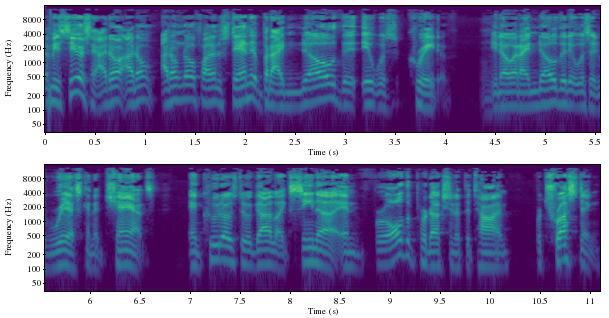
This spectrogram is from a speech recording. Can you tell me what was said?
I mean, seriously, I don't, I don't, I don't know if I understand it, but I know that it was creative, you know, and I know that it was a risk and a chance. And kudos to a guy like Cena and for all the production at the time for trusting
